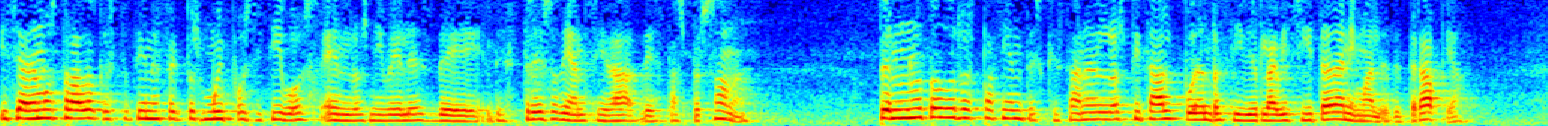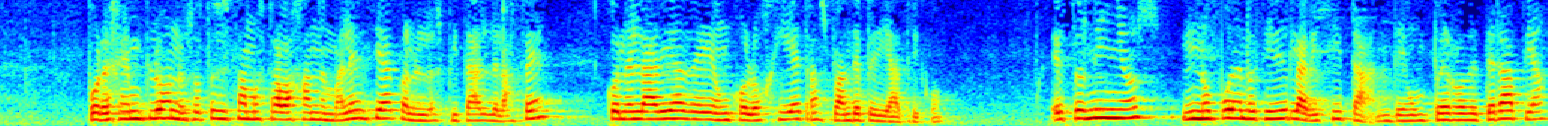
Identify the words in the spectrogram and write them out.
y se ha demostrado que esto tiene efectos muy positivos en los niveles de estrés o de ansiedad de estas personas. Pero no todos los pacientes que están en el hospital pueden recibir la visita de animales de terapia. Por ejemplo, nosotros estamos trabajando en Valencia con el Hospital de la Fe, con el área de oncología y trasplante pediátrico. Estos niños no pueden recibir la visita de un perro de terapia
